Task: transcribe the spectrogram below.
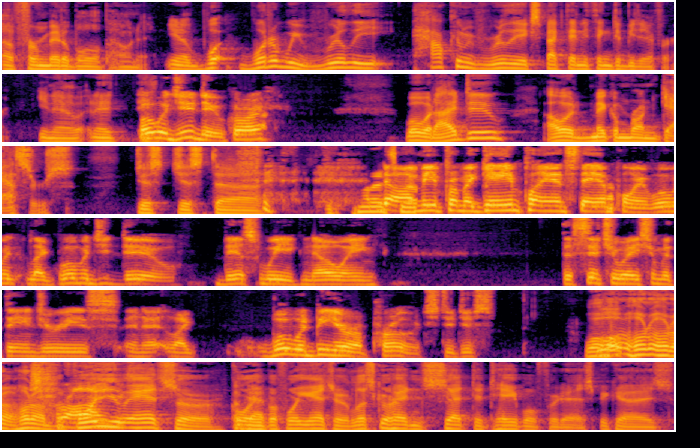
a formidable opponent? You know what? What are we really? How can we really expect anything to be different? You know, and it, what it, would you do, Corey? What would I do? I would make them run gassers just just uh no i mean from a game plan standpoint what would like what would you do this week knowing the situation with the injuries and it, like what would be your approach to just well, well hold on hold on hold on. Before you answer Corey, okay. before you answer let's go ahead and set the table for this because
